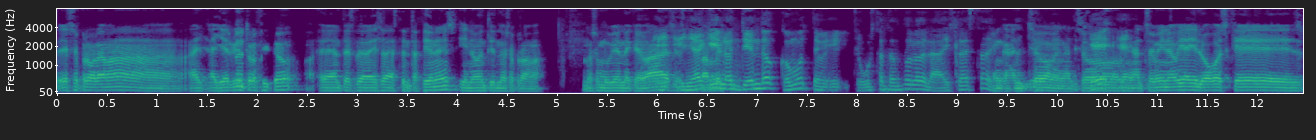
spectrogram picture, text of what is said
ese programa, ayer vi un trocito eh, antes de la Isla de las Tentaciones y no entiendo ese programa. No sé muy bien de qué va. Y, Iñaki, no entiendo cómo te, te, gusta tanto lo de la isla esta. De me enganchó, me enganchó, es que, me enganchó mi novia y luego es que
